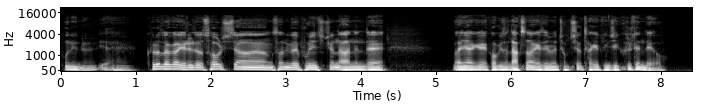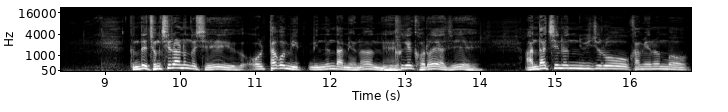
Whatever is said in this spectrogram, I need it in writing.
본인을. 예. 그러다가 예를 들어 서울시장 선거에 본인이 직접 나왔는데 만약에 거기서 낙선하게 되면 정치적 타격이 굉장히 클 텐데요. 근데 정치라는 것이 옳다고 믿, 믿는다면은 네. 크게 걸어야지 안 다치는 위주로 가면은 뭐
